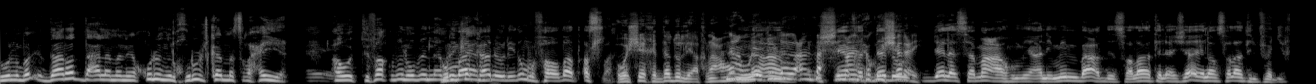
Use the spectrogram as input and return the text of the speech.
يقولوا ده رد على من يقول إن الخروج كان مسرحية أو اتفاق بينه وبين هم ما الأمريكان. كانوا يريدون مفاوضات أصلا. هو الشيخ الدادو اللي أقنعهم؟ نعم هذا عن بحث الشيخ الحكم الددو الشرعي. جلس معهم يعني من بعد صلاة العشاء إلى صلاة الفجر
